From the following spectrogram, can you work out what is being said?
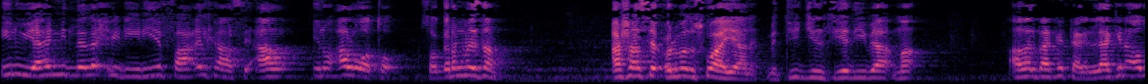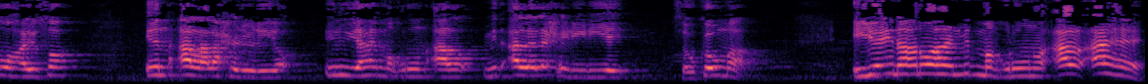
inuu yahay mid lala xidhiiriye faacilkaasi al inuu al wato soo garan maysaan? Ashaasay culimadu isku hayaane ma tii jinsiyadiiba ma adal baa ka taagan. Lakin aduu hayso in al lala xidhiiriyo inuu yahay maqruun al mid al lala xidhiiriyey sow kow ma iyo inaanu ahayn mid maqruunu al ahe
